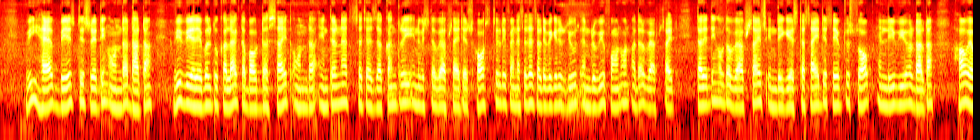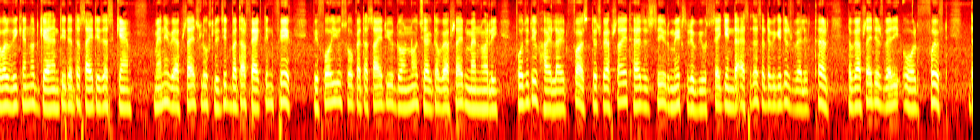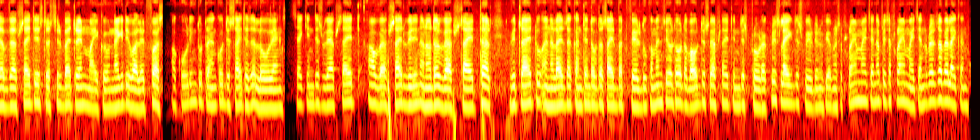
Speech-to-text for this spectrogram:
We have based this rating on the data we were able to collect about the site on the internet, such as the country in which the website is hosted, if an SSL certificate is used, and review found on other websites. The rating of the websites indicates the site is safe to shop and leave your data. However, we cannot guarantee that the site is a scam. Many websites look legit but are fact in fake. Before you shop at a site, you don't know check the website manually. Positive highlight First, this website has received mixed reviews. Second, the SSL certificate is valid. Third, the website is very old. Fifth, the website is trusted by Trend Micro. Negative highlight First, according to Tranco, this site has a low rank. Second, this website a website within another website. Third, we tried to analyze the content of the site but failed. To comment your thought about this website in this product. Please like this video and if you haven't subscribed my channel, please subscribe my channel. Press the bell icon.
